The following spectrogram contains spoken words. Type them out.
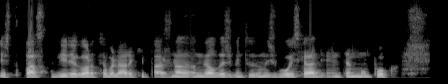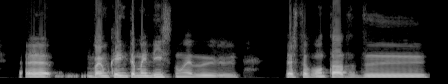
este passo de vir agora trabalhar aqui para a Jornada Mundial da Juventude em Lisboa, e se calhar adiantando-me um pouco, uh, vem um bocadinho também disso, não é? De, desta vontade de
